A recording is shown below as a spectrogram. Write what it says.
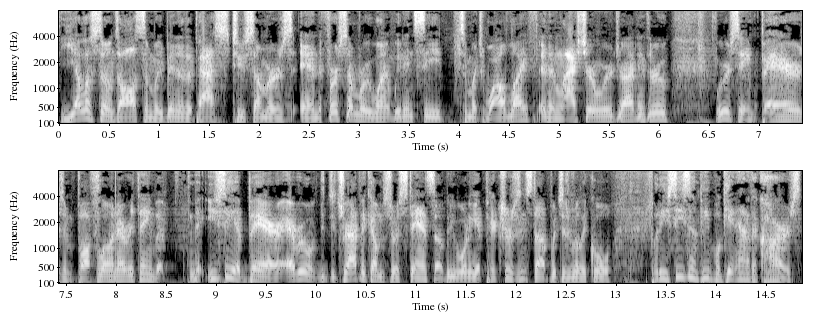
Yellowstone's awesome. We've been there the past two summers, and the first summer we went, we didn't see too much wildlife, and then last year when we were driving through, we were seeing bears and buffalo and everything. But you see a bear, everyone the traffic comes to a standstill. People want to get pictures and stuff, which is really cool. But you see some people getting out of the cars.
